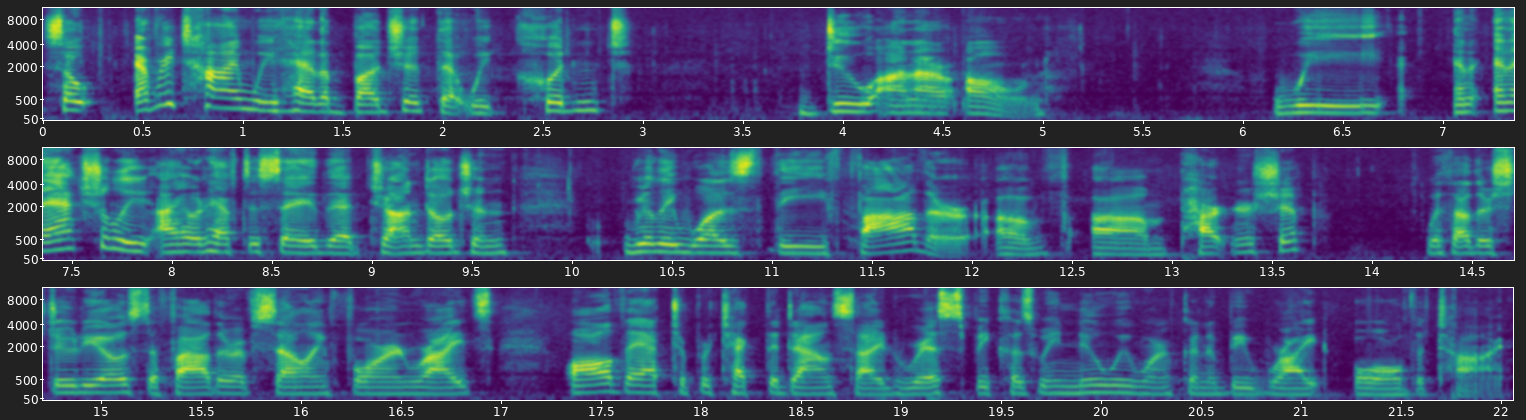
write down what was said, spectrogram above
So every time we had a budget that we couldn't do on our own, we, and, and actually, I would have to say that Jon Dolgen really was the father of um, partnership with other studios, the father of selling foreign rights, all that to protect the downside risks because we knew we weren't going to be right all the time.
